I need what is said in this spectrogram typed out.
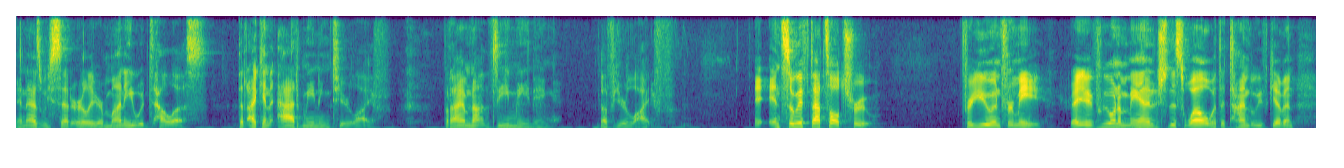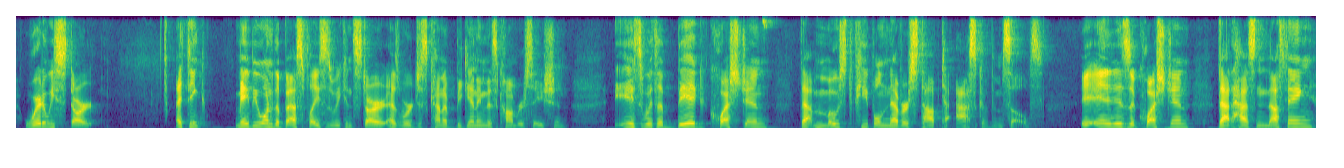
And as we said earlier, money would tell us that I can add meaning to your life, but I am not the meaning of your life. And so, if that's all true, for you and for me. Right? If we want to manage this well with the time that we've given, where do we start? I think maybe one of the best places we can start as we're just kind of beginning this conversation is with a big question that most people never stop to ask of themselves. it is a question that has nothing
